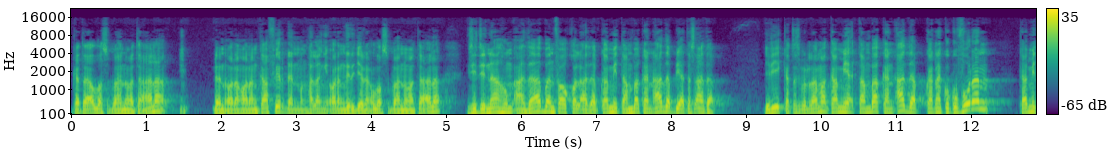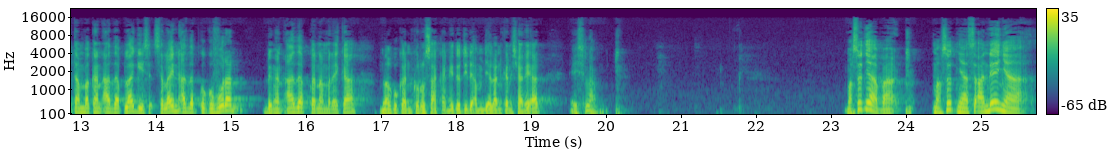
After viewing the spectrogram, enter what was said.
Kata Allah Subhanahu wa taala, dan orang-orang kafir dan menghalangi orang dari jalan Allah Subhanahu wa taala, zidnahum adzaban fawqal adzab. Kami tambahkan azab di atas azab. Jadi kata sebenarnya lama kami tambahkan azab karena kekufuran, kami tambahkan azab lagi selain azab kekufuran dengan azab karena mereka melakukan kerusakan. Itu tidak menjalankan syariat Islam. Maksudnya apa? Maksudnya seandainya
